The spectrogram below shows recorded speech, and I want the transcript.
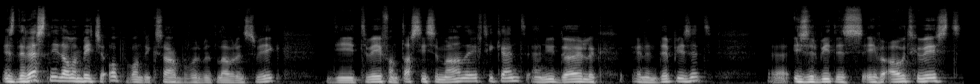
Is de rest niet al een beetje op? Want ik zag bijvoorbeeld Laurens Week, die twee fantastische maanden heeft gekend en nu duidelijk in een dipje zit. Uh, Iserbiet is even oud geweest,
